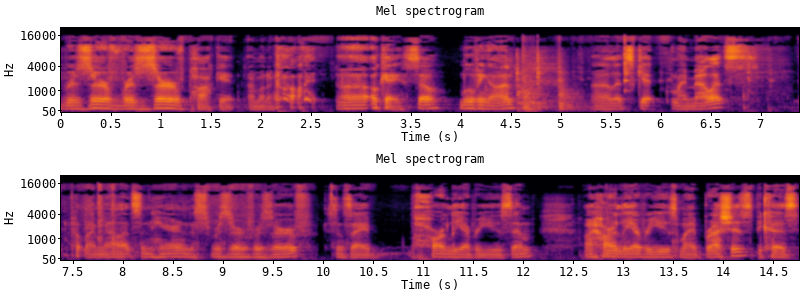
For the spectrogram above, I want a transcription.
reserve reserve pocket, I'm going to call it. Uh, okay, so moving on. Uh, let's get my mallets. Put my mallets in here in this reserve reserve since I hardly ever use them. I hardly ever use my brushes because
